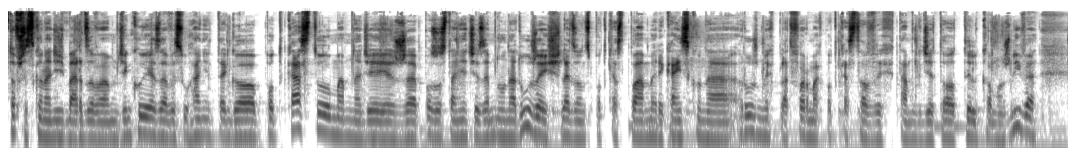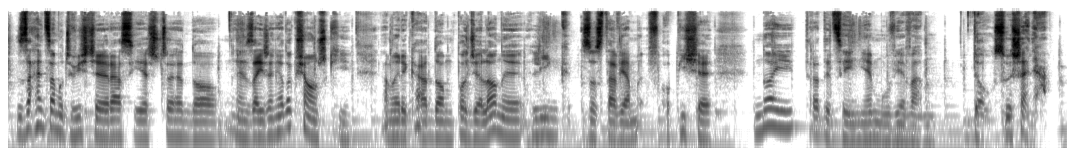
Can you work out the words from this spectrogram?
To wszystko na dziś. Bardzo Wam dziękuję za wysłuchanie tego podcastu. Mam nadzieję, że pozostaniecie ze mną na dłużej, śledząc podcast po amerykańsku na różnych platformach podcastowych, tam gdzie to tylko możliwe. Zachęcam oczywiście raz jeszcze do zajrzenia do książki Ameryka Dom Podzielony. Link zostawiam w opisie. No i tradycyjnie mówię Wam do usłyszenia.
